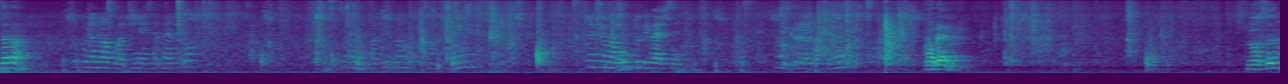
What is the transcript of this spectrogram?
Da, da. Supunem la vot cine este pentru. sono molto diverse. Non Nu Non Nu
